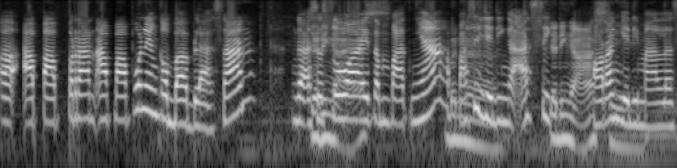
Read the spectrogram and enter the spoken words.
eh, apa peran apa pun yang kebablasan nggak sesuai as- tempatnya Benar. pasti jadi nggak asik. Jadi asik. Orang jadi males.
